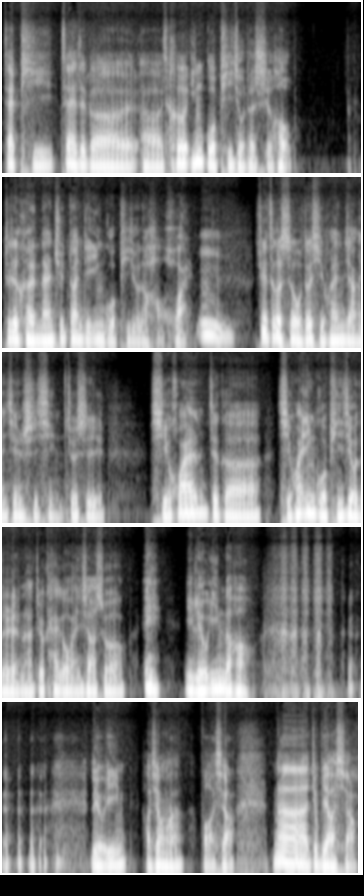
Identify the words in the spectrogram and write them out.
在啤，在这个呃喝英国啤酒的时候，就是很难去断定英国啤酒的好坏。嗯，所以这个时候我都喜欢讲一件事情，就是喜欢这个喜欢英国啤酒的人呢、啊，就开个玩笑说：“哎，你留英的哈，留英好笑吗？不好笑，那就不要笑，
